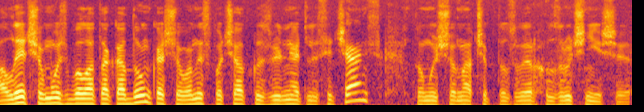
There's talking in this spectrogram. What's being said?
Але чомусь була така думка, що вони спочатку звільнять Лисичанськ, тому що начебто зверху зручніше.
